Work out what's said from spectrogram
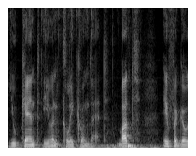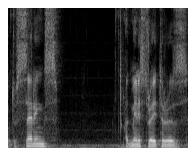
You can't even click on that. But if I go to settings, administrators,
